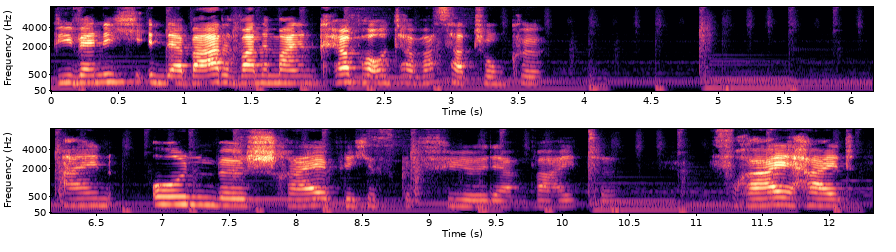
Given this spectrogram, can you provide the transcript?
wie wenn ich in der Badewanne meinen Körper unter Wasser tunke. Ein unbeschreibliches Gefühl der Weite, Freiheit und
